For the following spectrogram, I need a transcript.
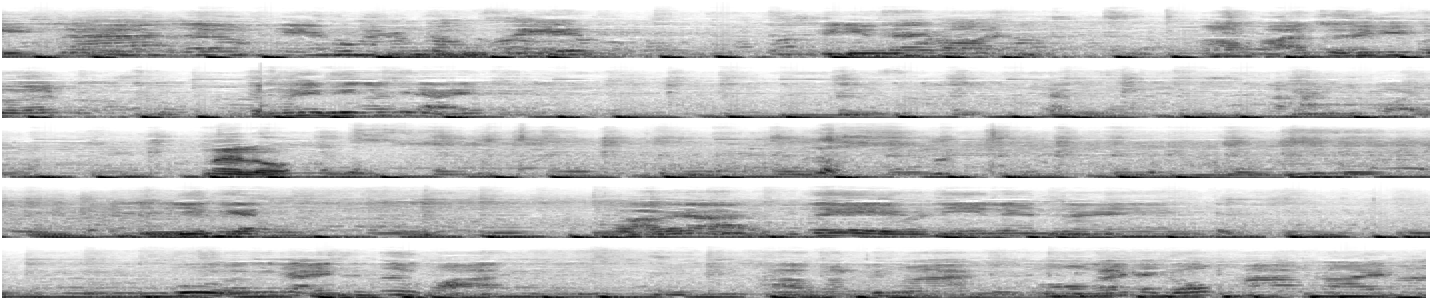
ิงนะเริ่มเกมพวกมันต้องลงเซฟพี่ดิวได้บอลออกขวาสุดให้พี่เบิร์ดจะไม่ให้พี่ก็พี่ไหนทหารที่ปล่อยวะไม่รู้ยิงเพชรขวาไม่ได้พี่เต้วันนี้เล่นใน มันขึ้นมามองแล้วจะยกภาพลายมา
